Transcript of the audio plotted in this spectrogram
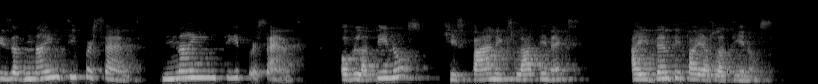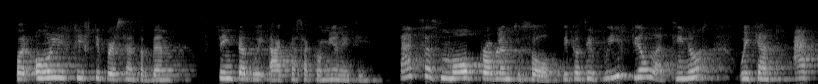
is that 90%, 90% of Latinos, Hispanics, Latinx identify as Latinos but only 50% of them think that we act as a community. That's a small problem to solve because if we feel Latinos, we can act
